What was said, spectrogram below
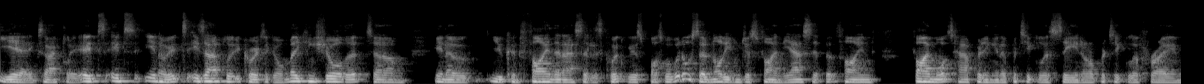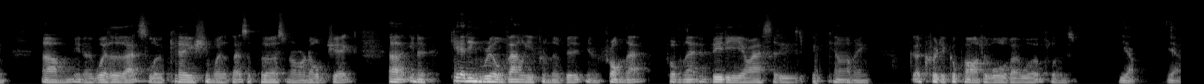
Yeah, exactly. It's it's you know it's, it's absolutely critical making sure that um, you know you can find that asset as quickly as possible, but also not even just find the asset, but find find what's happening in a particular scene or a particular frame. Um, you know whether that's location, whether that's a person or an object. Uh, you know, getting real value from the you know from that from that video asset is becoming a critical part of all of our workflows. Yeah, yeah.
